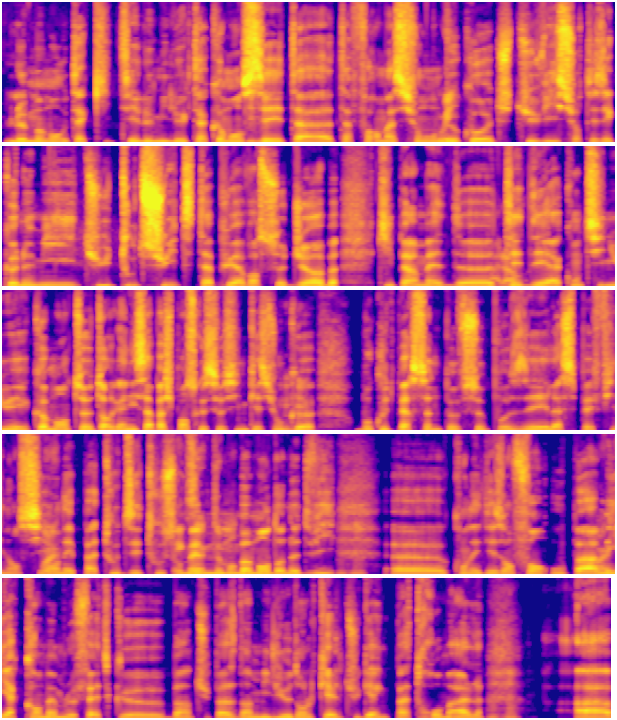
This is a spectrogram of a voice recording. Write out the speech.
Le moment où tu as quitté le milieu, que tu as commencé ta, ta formation de Mhm. Coach, tu vis sur tes économies, tu tout de suite tu as pu avoir ce job qui permet de Alors- t'aider à continuer. Comment t'organises ça? Parce que je pense que c'est aussi une question que Mhm. beaucoup de personnes peuvent se poser, l'aspect financier. Ouais. On n'est pas toutes et tous au même moment dans notre vie, Mhm. euh, qu'on ait des enfants ou pas, Ouais. mais il y a quand même le fait que ben, tu passes d'un milieu dans lequel tu gagnes pas trop mal Mhm. À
